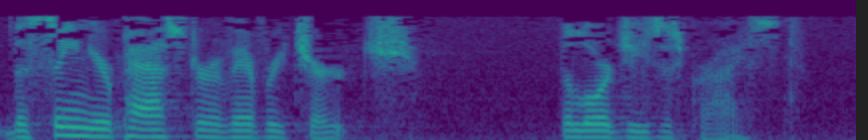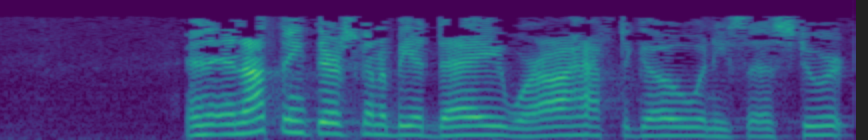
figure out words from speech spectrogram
the senior pastor of every church the Lord Jesus Christ. And, and I think there's going to be a day where I have to go and he says, Stuart,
